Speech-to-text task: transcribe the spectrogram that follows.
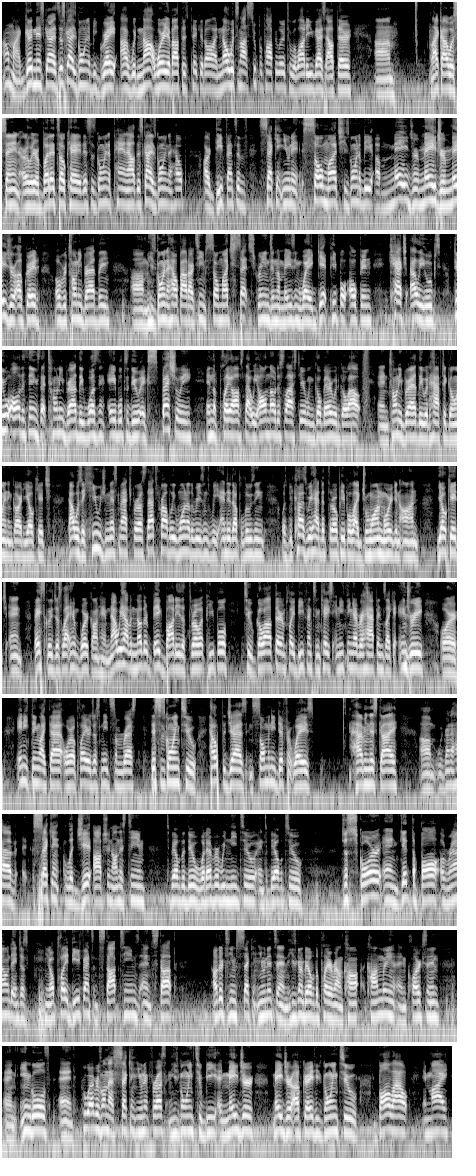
Oh my goodness, guys, this guy is going to be great. I would not worry about this pick at all. I know it's not super popular to a lot of you guys out there. Um, like I was saying earlier, but it's okay. This is going to pan out. This guy is going to help our defensive second unit so much. He's going to be a major, major, major upgrade over Tony Bradley. Um, he's going to help out our team so much, set screens in an amazing way, get people open, catch alley oops, do all the things that Tony Bradley wasn't able to do, especially in the playoffs that we all noticed last year when Gobert would go out and Tony Bradley would have to go in and guard Jokic. That was a huge mismatch for us. That's probably one of the reasons we ended up losing was because we had to throw people like Juwan Morgan on Jokic and basically just let him work on him. Now we have another big body to throw at people to go out there and play defense in case anything ever happens, like an injury or anything like that, or a player just needs some rest. This is going to help the Jazz in so many different ways. Having this guy, um, we're going to have second legit option on this team to be able to do whatever we need to and to be able to just score and get the ball around and just you know play defense and stop teams and stop other teams' second units. And he's going to be able to play around Con- Conley and Clarkson and Ingles and whoever's on that second unit for us. And he's going to be a major, major upgrade. He's going to ball out in my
